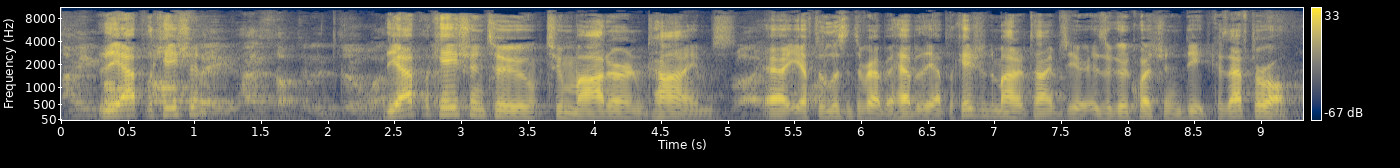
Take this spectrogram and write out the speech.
I mean, the application. both they has something to do. The application to, to modern times, Right. uh, you have to listen to Rabbi heber The application to modern times here is a good question indeed, because after all,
